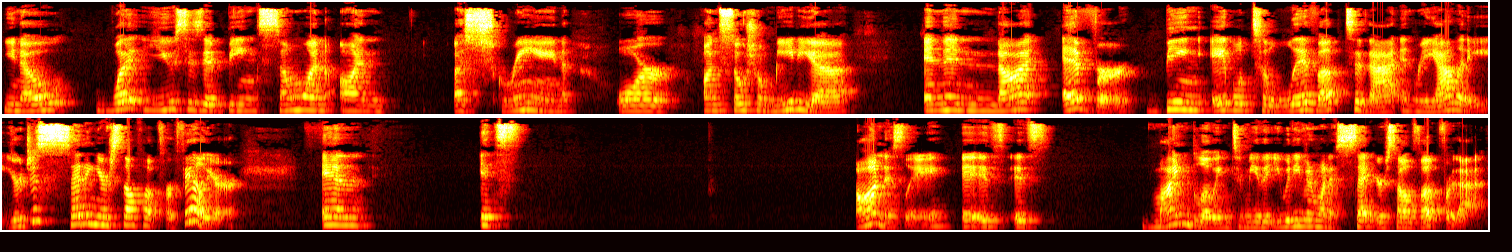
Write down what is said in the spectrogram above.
You know, what use is it being someone on a screen or on social media and then not ever being able to live up to that in reality. You're just setting yourself up for failure. And it's honestly, it's it's mind-blowing to me that you would even want to set yourself up for that.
